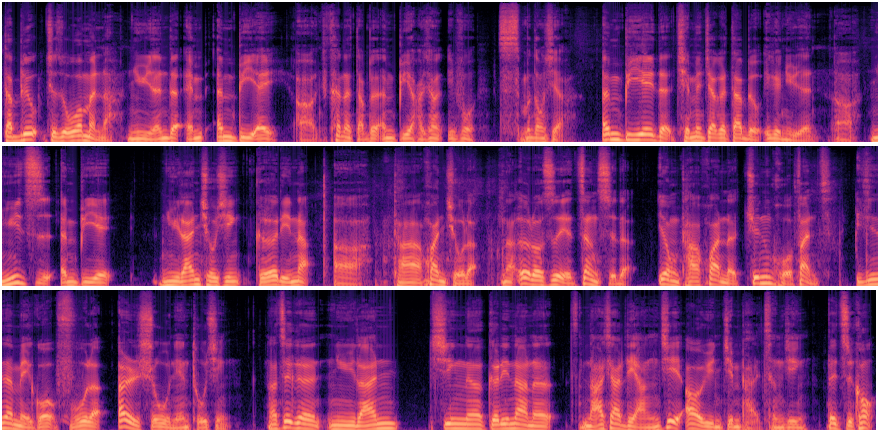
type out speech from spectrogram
W 就是 woman 啊，女人的 M NBA 啊，看到 WNBA 好像一副什么东西啊？NBA 的前面加个 W，一个女人啊，女子 NBA 女篮球星格林娜啊，她换球了。那俄罗斯也证实了，用她换了军火贩子，已经在美国服务了二十五年徒刑。那这个女篮星呢，格林娜呢，拿下两届奥运金牌，曾经被指控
